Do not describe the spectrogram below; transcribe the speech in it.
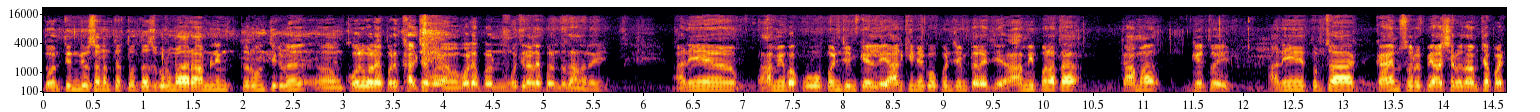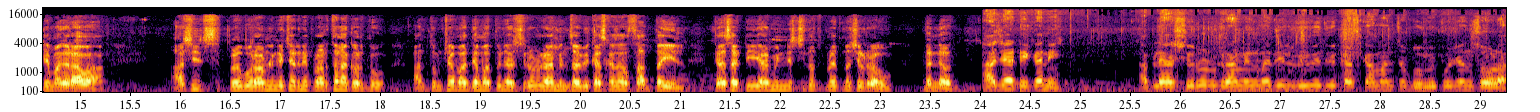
दोन तीन दिवसानंतर तो दसगुडमाळा रामलिंग करून तिकडं अं, खोलवड्यापर्यंत खालच्या वड्यापर्यंत मोतीनाळ्यापर्यंत जाणार आहे. आणि आम्ही बापू ओपन जिम केलेली आहे. आणखीन एक ओपन जिम करायची आम्ही पण आता कामं घेतोय. आणि तुमचा कायमस्वरूपी आशीर्वाद आमच्या पाठीमागे राहावा. अशीच प्रभू रामलिंगाचार्यांनी प्रार्थना करतो. आणि तुमच्या माध्यमातून या शिरूर ग्रामीणचा विकास कसा साधता येईल त्यासाठी आम्ही निश्चितच प्रयत्नशील राहू. धन्यवाद. आज या ठिकाणी आपल्या शिरूर ग्रामीणमधील विविध विकास कामांचं भूमिपूजन सोहळा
